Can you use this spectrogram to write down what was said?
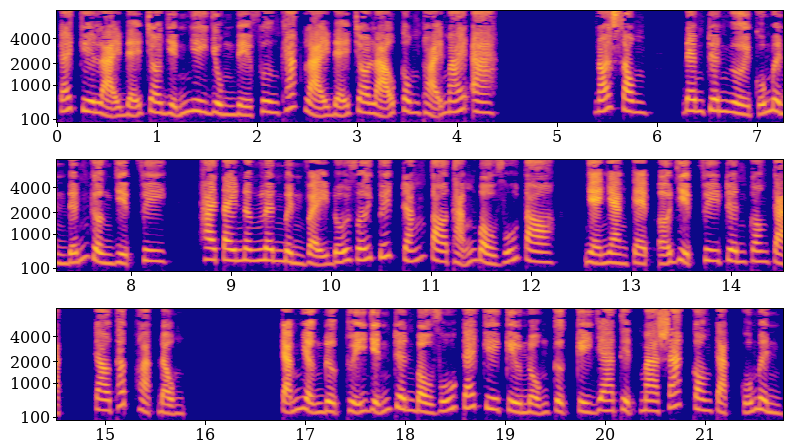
cái kia lại để cho Dĩnh Nhi dùng địa phương khác lại để cho lão công thoải mái a. Nói xong, đem trên người của mình đến gần Diệp Phi, hai tay nâng lên mình vậy đối với tuyết trắng to thẳng bầu vú to, nhẹ nhàng kẹp ở Diệp Phi trên con cặc, cao thấp hoạt động. Cảm nhận được Thủy Dĩnh trên bầu vú cái kia kiều nộn cực kỳ da thịt ma sát con cặc của mình,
